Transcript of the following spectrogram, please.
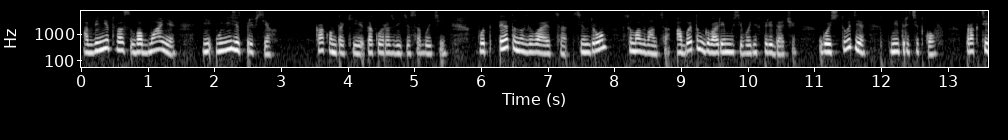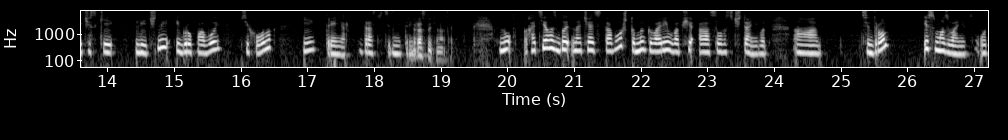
обвинит вас в обмане и унизит при всех. Как вам такие, такое развитие событий? Вот это называется синдром самозванца. Об этом говорим мы сегодня в передаче. Гость студии Дмитрий Титков, практически личный и групповой психолог и тренер. Здравствуйте, Дмитрий. Здравствуйте, Наталья. Ну, хотелось бы начать с того, что мы говорим вообще о словосочетании. Вот а, синдром и самозванец. Вот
